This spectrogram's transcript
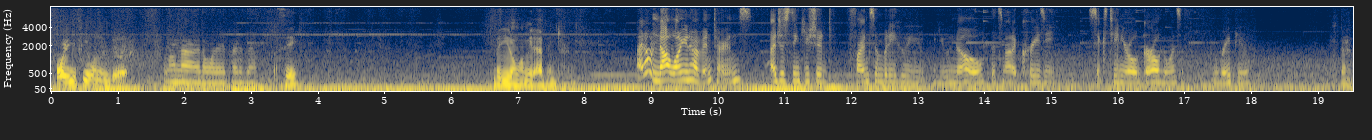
Or if you want to do it, Well, no, I don't want any part of that. see. But you don't want me to have interns. I don't not want you to have interns. I just think you should find somebody who you, you know that's not a crazy 16 year old girl who wants to rape you. That, know,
